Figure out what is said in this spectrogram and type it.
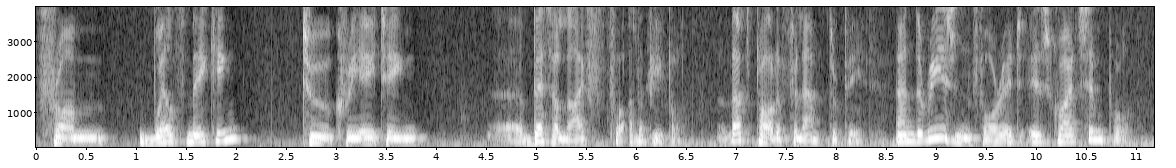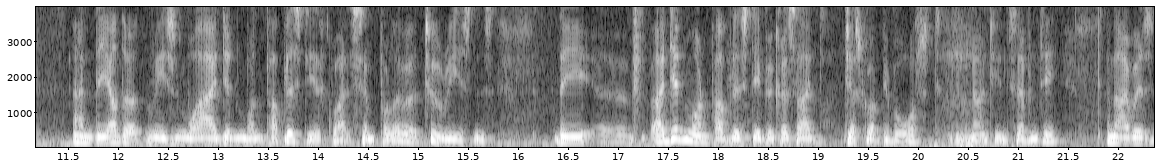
from wealth making to creating a better life for other people. That's part of philanthropy. And the reason for it is quite simple. And the other reason why I didn't want publicity is quite simple. There were two reasons. The, uh, I didn't want publicity because I'd just got divorced in 1970, and I was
